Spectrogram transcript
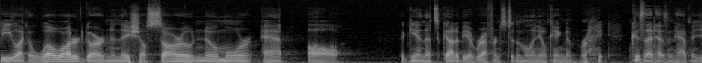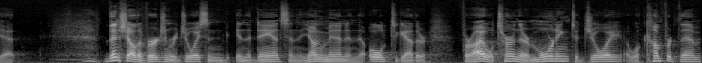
be like a well watered garden, and they shall sorrow no more at all. Again, that's got to be a reference to the millennial kingdom, right? Because that hasn't happened yet. Then shall the virgin rejoice in, in the dance, and the young men and the old together. For I will turn their mourning to joy. I will comfort them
